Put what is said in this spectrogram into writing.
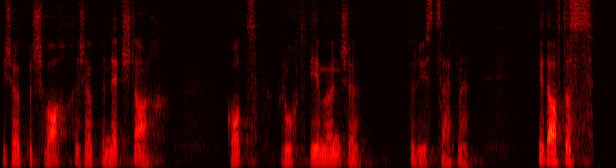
ist jemand schwach, ist jemand nicht stark. Gott braucht diese Menschen, für uns zu segnen. Ich darf das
